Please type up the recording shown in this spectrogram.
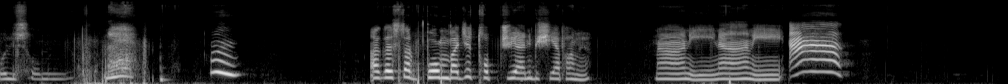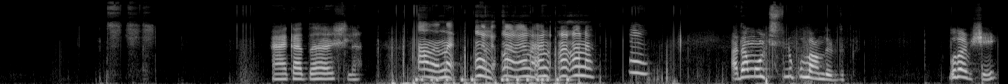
Oli sonum. Ne? Arkadaşlar bombacı topçu yani bir şey yapamıyor. Nani nani. Aa! Arkadaşlar. Adam ultisini kullandırdık. Bu da bir şey.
